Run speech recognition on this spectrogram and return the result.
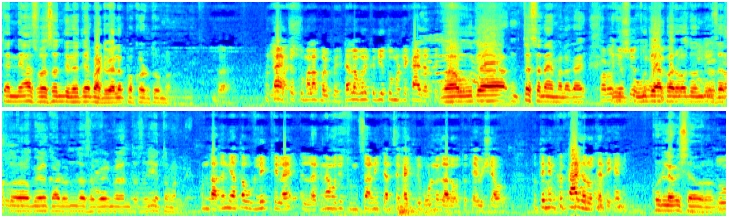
त्यांनी आश्वासन दिलं त्या भाडव्याला पकडतो म्हणून. बरं. काय तुम्हाला भेटायला वगैरे कधी येतो म्हटले काय झालं उद्या तसं नाही मला काय. परवा दिवशी येतो उद्या परवा दोन दिवसात वेळ काढून जसं वेळ मिळेल तसं येतो म्हणले. पण दादांनी आता उल्लेख केलाय लग्नामध्ये तुमचं आणि त्यांचं काहीतरी बोलणं झालं होतं त्या विषयावर तर ते नेमकं काय झालं होतं त्या ठिकाणी? कुठल्या विषयावरून? तो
